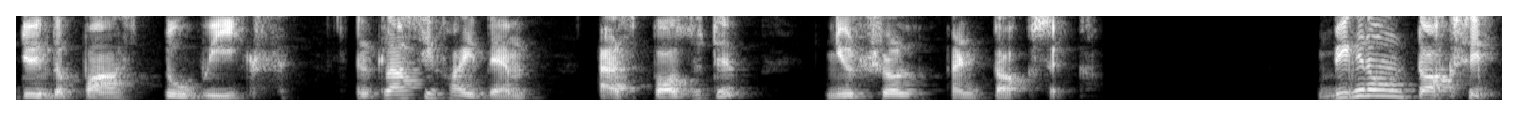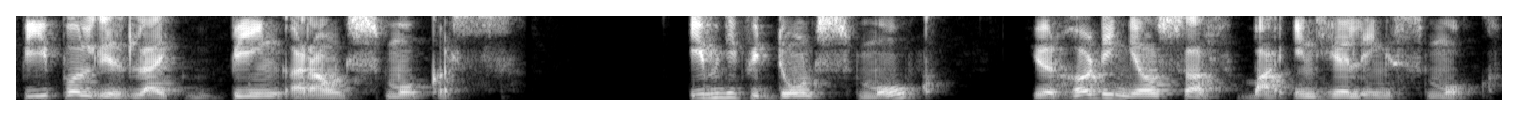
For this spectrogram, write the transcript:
during the past two weeks and classify them as positive, neutral, and toxic. Being around toxic people is like being around smokers. Even if you don't smoke, you're hurting yourself by inhaling smoke.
